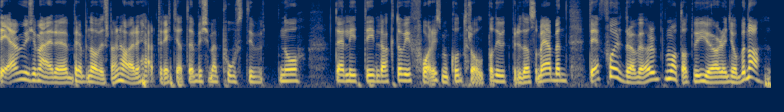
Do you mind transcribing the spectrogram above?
det er mye mer Preben Aavitsland har helt rett i at det er mye mer positivt nå. Det er litt innlagt, og vi får liksom kontroll på de utbruddene som er. Men det fordrer vi på en måte at vi gjør den jobben. da.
